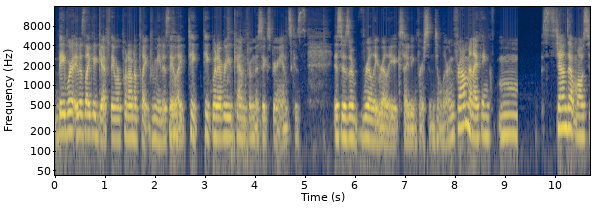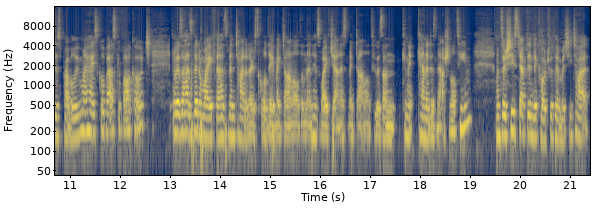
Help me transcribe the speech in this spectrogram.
they were it was like a gift they were put on a plate for me to say mm-hmm. like take take whatever you can from this experience because this is a really, really exciting person to learn from. And I think mm, stands out most is probably my high school basketball coach. It was a husband and wife. The husband taught at our school, Dave McDonald, and then his wife, Janice McDonald, who was on Canada's national team. And so she stepped in to coach with him, but she taught,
